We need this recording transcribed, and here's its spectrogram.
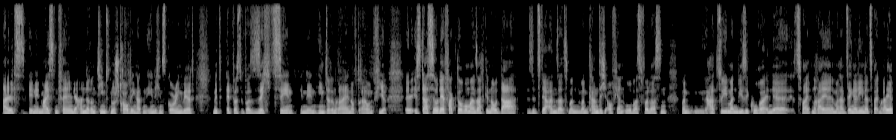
als in den meisten Fällen der anderen Teams. Nur Straubing hat einen ähnlichen Scoring-Wert mit etwas über 16 in den hinteren Reihen auf 3 und 4. Äh, ist das so der Faktor, wo man sagt, genau da sitzt der Ansatz, man, man kann sich auf Jan Urbas verlassen, man hat so jemanden wie Sikora in der zweiten Reihe, man hat Sängerli in der zweiten Reihe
